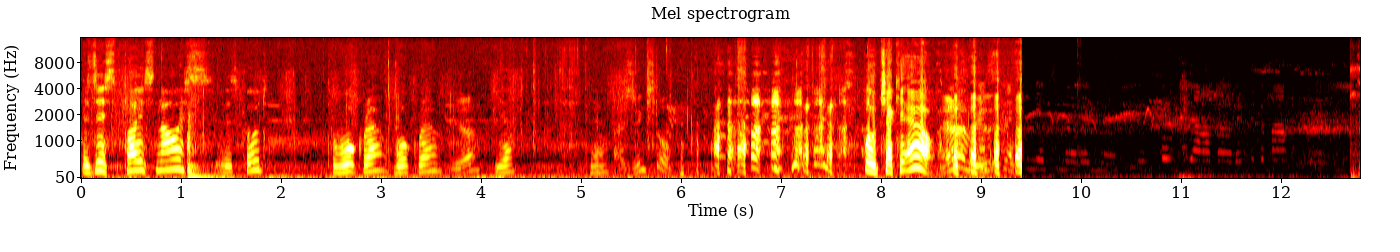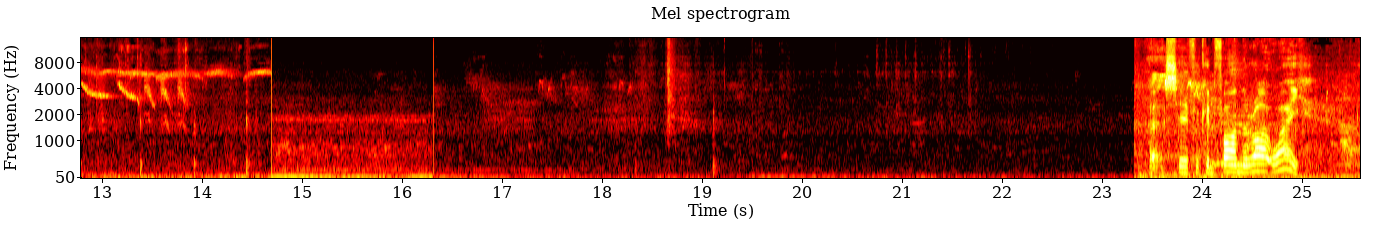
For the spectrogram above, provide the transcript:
Is this place nice? It's good to walk around. Walk around. Yeah, Yeah. Yeah. I think so. Well, check it out. Yeah, really. Let's see if we can find the right way.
